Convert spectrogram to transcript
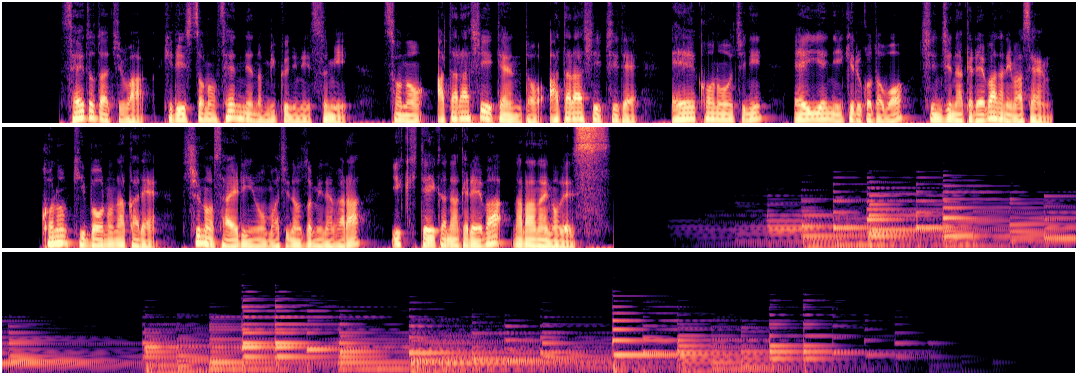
生徒たちはキリストの千年の御国に住み、その新しい天と新しい地で栄光のうちに永遠に生きることを信じなければなりません。この希望の中で主の再臨を待ち望みながら生きていかなければならないのです。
